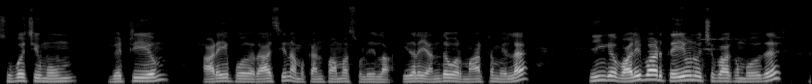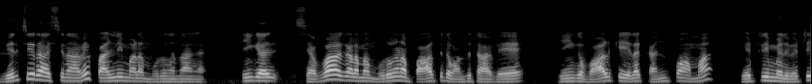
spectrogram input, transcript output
சுபட்சியமும் வெற்றியும் அடைய போகிற ராசி நம்ம கன்ஃபார்மாக சொல்லிடலாம். இதில் எந்த ஒரு மாற்றமும் இல்லை. நீங்கள் வழிபாடு தெய்வம்னு வச்சு பார்க்கும்போது விருச்சிக ராசினாவே பழனிமலை முருகன் தாங்க. நீங்கள் செவ்வாய்க்கிழமை முருகனை பார்த்துட்டு வந்துட்டாவே எங்கள் வாழ்க்கையில் கன்ஃபார்மாக வெற்றி மேல் வெற்றி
